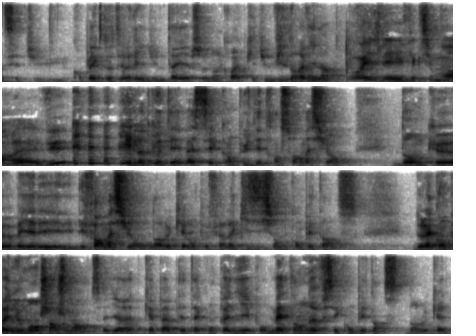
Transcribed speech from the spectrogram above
c'est un complexe d'hôtellerie d'une taille absolument incroyable, qui est une ville dans la ville. Hein. Oui, je l'ai effectivement vu. et de l'autre côté, bah, c'est le campus des transformations. Donc, euh, bah, il y a des, formations dans lesquelles on peut faire l'acquisition de compétences, de l'accompagnement au changement, c'est-à-dire être capable d'être accompagné pour mettre en œuvre ses compétences dans le cadre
